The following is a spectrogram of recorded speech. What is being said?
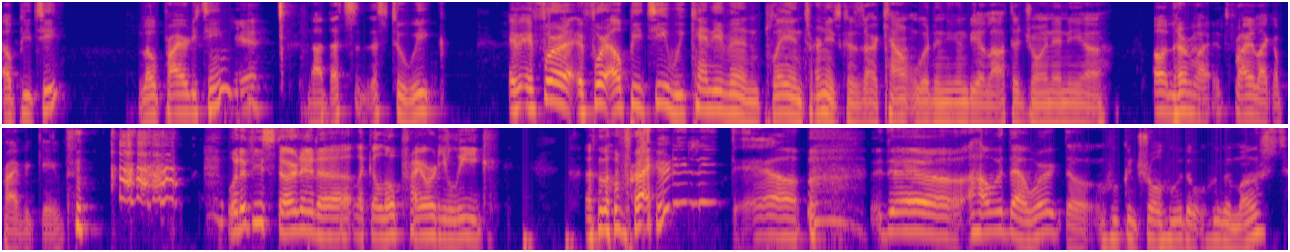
LPT, low priority team. Yeah. Nah, that's that's too weak. If, if we're if we're LPT, we can't even play in tourneys because our account wouldn't even be allowed to join any. Uh oh, never mind. It's probably like a private game. What if you started a like a low priority league? a low priority league. Damn, damn. How would that work though? Who control who the who the most?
